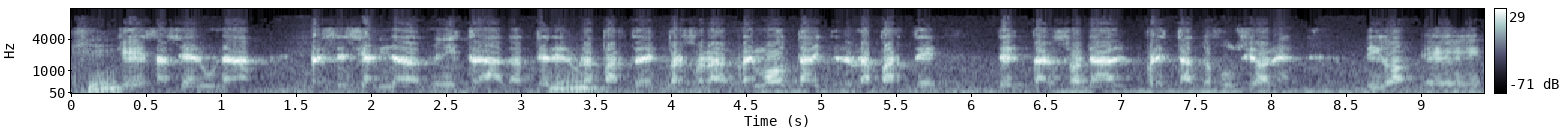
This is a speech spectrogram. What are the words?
que es hacer una presencialidad administrada, tener una parte del personal remota y tener una parte del personal prestando funciones. Digo, eh,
